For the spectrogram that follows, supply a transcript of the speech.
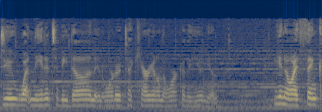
do what needed to be done in order to carry on the work of the union. You know, I think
